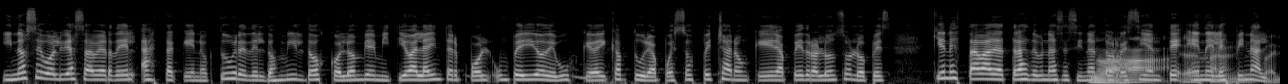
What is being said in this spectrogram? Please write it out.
y no se volvió a saber de él hasta que en octubre del 2002 Colombia emitió a la Interpol un pedido de búsqueda y captura, pues sospecharon que era Pedro Alonso López quien estaba detrás de un asesinato Ah, reciente en el Espinal.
